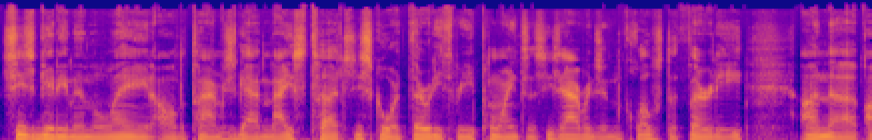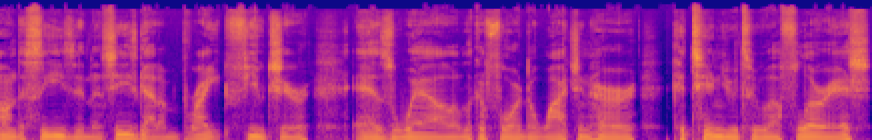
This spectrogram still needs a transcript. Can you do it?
She's getting in the lane all the time. She's got a nice touch. She scored 33 points and she's averaging close to 30 on the on the season. And she's got a bright future as well. Looking forward to watching her continue to uh, flourish.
